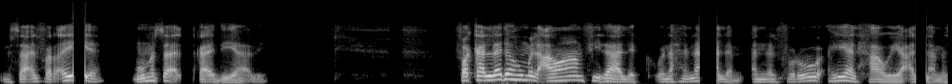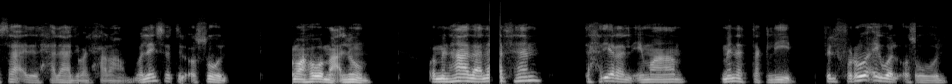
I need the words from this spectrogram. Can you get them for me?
مسائل فرعية مو مسائل عقائدية هذه. فقلدهم العوام في ذلك ونحن نعلم أن الفروع هي الحاوية على مسائل الحلال والحرام وليست الأصول. كما هو معلوم. ومن هذا نفهم تحذير الإمام من التقليد في الفروع والأصول.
